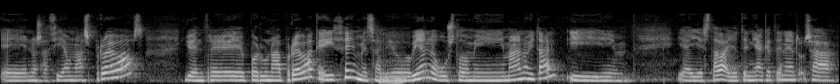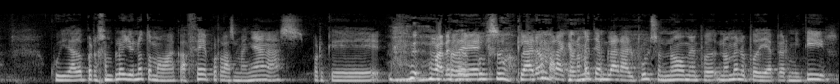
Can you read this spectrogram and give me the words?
Eh, nos hacía unas pruebas. Yo entré por una prueba que hice y me salió bien, le gustó mi mano y tal. Y, y ahí estaba. Yo tenía que tener, o sea, cuidado, por ejemplo, yo no tomaba café por las mañanas porque Para el parece, pulso. claro, para que no me temblara el pulso, no me, no me lo podía permitir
